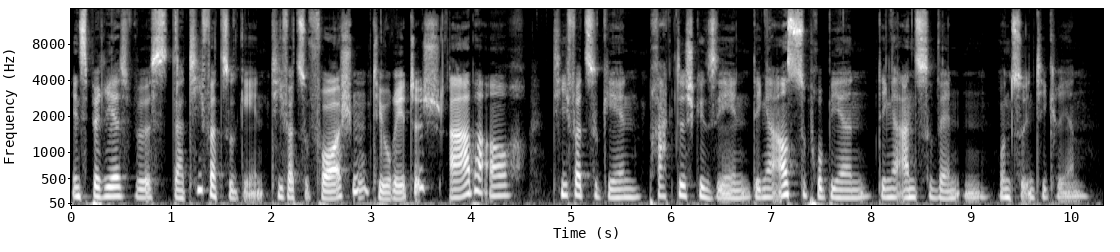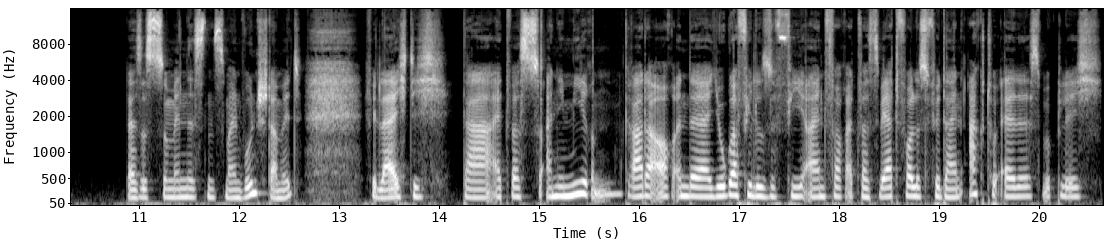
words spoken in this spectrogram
inspiriert wirst, da tiefer zu gehen, tiefer zu forschen, theoretisch, aber auch tiefer zu gehen, praktisch gesehen, Dinge auszuprobieren, Dinge anzuwenden und zu integrieren. Das ist zumindest mein Wunsch damit, vielleicht dich da etwas zu animieren, gerade auch in der Yoga-Philosophie einfach etwas Wertvolles für dein aktuelles, wirklich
